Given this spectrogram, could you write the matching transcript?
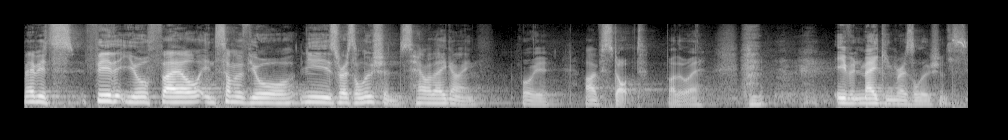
Maybe it's fear that you'll fail in some of your New Year's resolutions. How are they going for you? I've stopped, by the way, even making resolutions.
